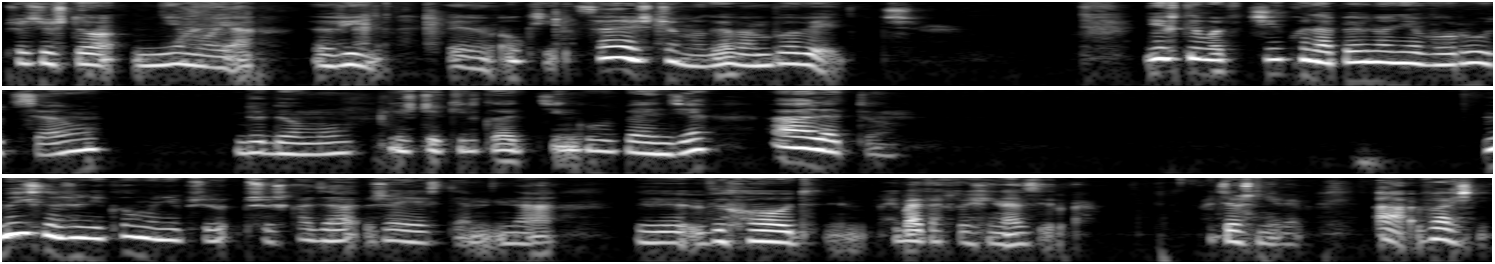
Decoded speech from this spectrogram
Przecież to nie moja wina. Ym, Okej, co jeszcze mogę wam powiedzieć? Nie w tym odcinku na pewno nie wrócę do domu. Jeszcze kilka odcinków będzie, ale to. Myślę, że nikomu nie przeszkadza, że jestem na y, wychodnym. Chyba tak to się nazywa. Chociaż nie wiem. A, właśnie.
